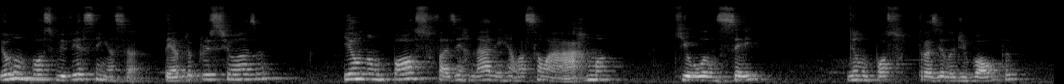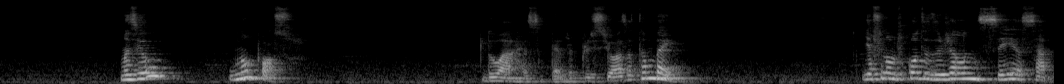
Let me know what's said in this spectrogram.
Eu não posso viver sem essa pedra preciosa. Eu não posso fazer nada em relação à arma que eu lancei. Eu não posso trazê-la de volta. Mas eu não posso doar essa pedra preciosa também. E afinal de contas, eu já lancei essa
